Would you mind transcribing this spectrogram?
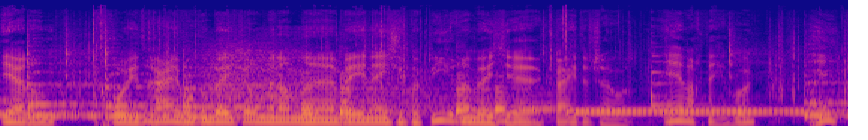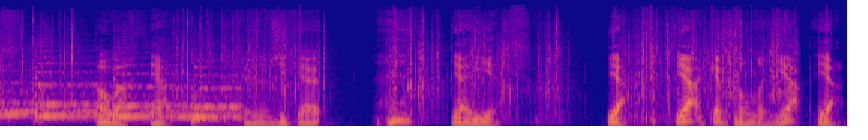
Ja, dan gooi je het draaiboek een beetje om en dan eh, ben je ineens je papieren een beetje kwijt of zo. Hé, wacht even hoor. Oh, wacht, ja. Even muziek uit. Hè? Ja, hier. Ja, ja, ik heb het gevonden. Ja, ja.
